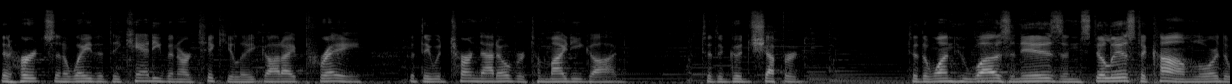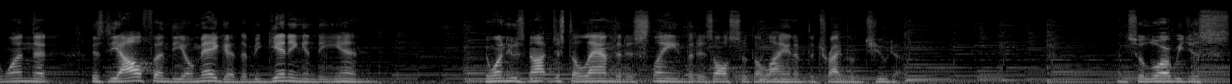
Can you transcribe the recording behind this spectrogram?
that hurts in a way that they can't even articulate? God, I pray that they would turn that over to mighty God, to the Good Shepherd, to the one who was and is and still is to come, Lord, the one that is the Alpha and the Omega, the beginning and the end. The one who's not just a lamb that is slain, but is also the lion of the tribe of Judah. And so, Lord, we just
